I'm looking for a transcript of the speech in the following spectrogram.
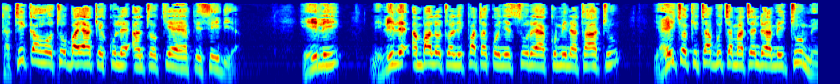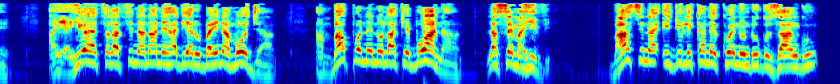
katika hotuba yake kule antiokia ya pisidia. Hili ni lile ambalo twalipata kwenye sura ya 13 ya hicho kitabu cha matendo ya mitume aya hiyo ya 38 hadi 41 ambapo neno lake bwana lasema hivi. Basi na ijulikane kwenu ndugu zangu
